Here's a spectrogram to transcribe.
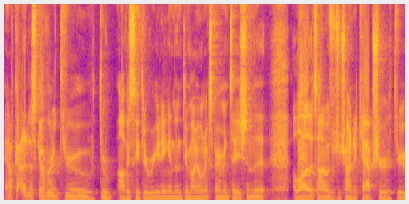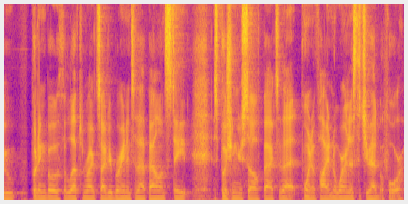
And i've kind of discovered through through obviously through reading and then through my own experimentation that a lot of the times what you're trying to capture through putting both the left and right side of your brain into that balanced state is pushing yourself back to that point of heightened awareness that you had before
